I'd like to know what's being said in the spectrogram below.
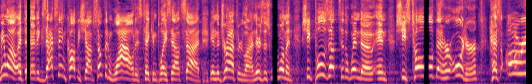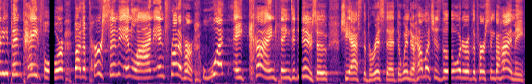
Meanwhile, at that exact same coffee shop, something wild is taking place outside in the drive through line. There's this woman. She pulls up to the window and she's told that her order has already been paid for by the person in line in front of her. What a kind thing to do. So she asks the barista at the window, How much is the order of the person behind me?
